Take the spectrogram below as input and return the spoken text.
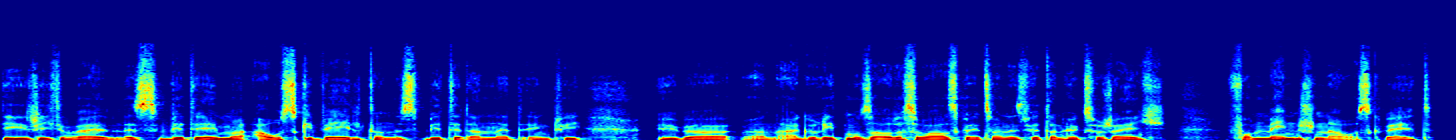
die, Geschichte, weil es wird ja immer ausgewählt und es wird ja dann nicht irgendwie über einen Algorithmus oder so ausgewählt, sondern es wird dann höchstwahrscheinlich von Menschen ausgewählt.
